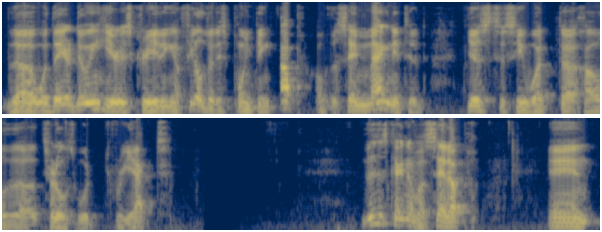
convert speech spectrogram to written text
the what they are doing here is creating a field that is pointing up of the same magnitude, just to see what uh, how the turtles would react. This is kind of a setup, and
